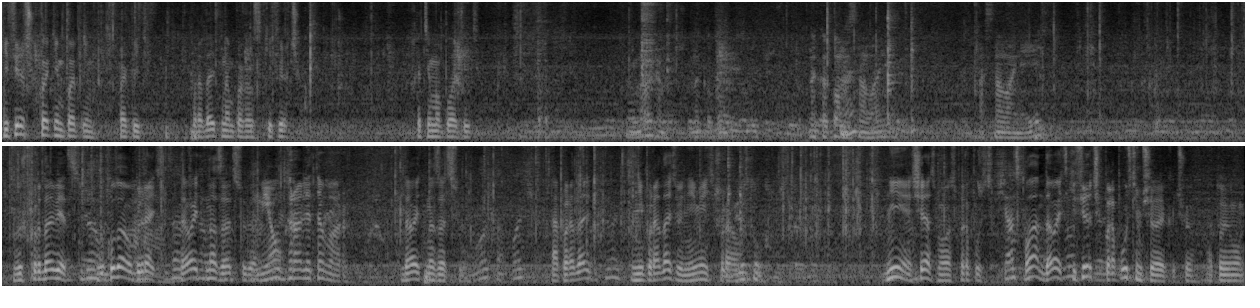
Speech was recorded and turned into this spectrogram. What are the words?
Кефирчик хотим попим, попить. Продайте нам, пожалуйста, кефирчик. Хотим оплатить. Не можем? На каком, на каком основании? Основание есть? Вы же продавец. Вы куда убираете? Давайте назад сюда. У меня украли товар. Давайте назад сюда. Вот, оплачь. А продать? Не продать вы не имеете права. Не, сейчас мы вас пропустим. Щас Ладно, давайте кефирчик да. пропустим человека, что, а то ему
